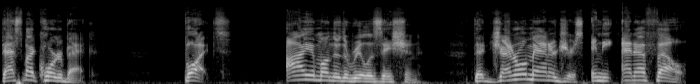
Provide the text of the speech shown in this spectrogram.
That's my quarterback. But I am under the realization that general managers in the NFL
